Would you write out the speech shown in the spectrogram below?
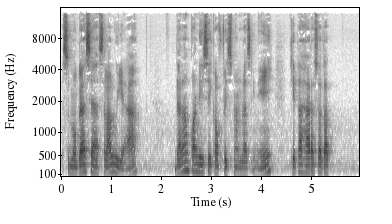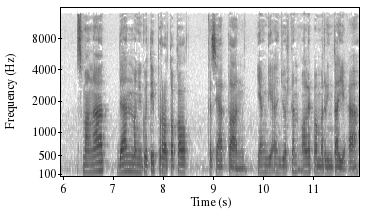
Semoga sehat selalu ya. Dalam kondisi COVID-19 ini, kita harus tetap semangat dan mengikuti protokol kesehatan yang dianjurkan oleh pemerintah ya.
